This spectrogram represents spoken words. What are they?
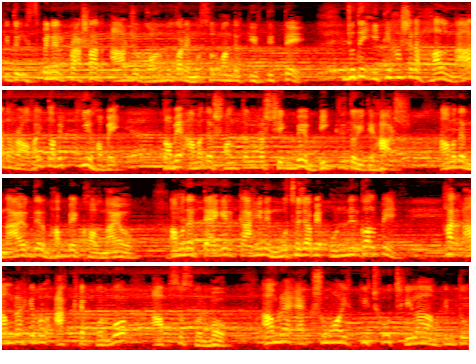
কিন্তু স্পেনের প্রাসাদ আজও গর্ব করে মুসলমানদের কীর্তিত্বে যদি ইতিহাসের হাল না ধরা হয়, তবে কি হবে? তবে আমাদের সন্তানরা শিখবে বিকৃত ইতিহাস। আমাদের নায়কদের ভাববে খলনায়ক। আমাদের ত্যাগের কাহিনী মুছে যাবে অন্যের গল্পে। আর আমরা কেবল আক্ষেপ করব, আফসোস করব। আমরা এক সময় কিছু ছিলাম, কিন্তু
